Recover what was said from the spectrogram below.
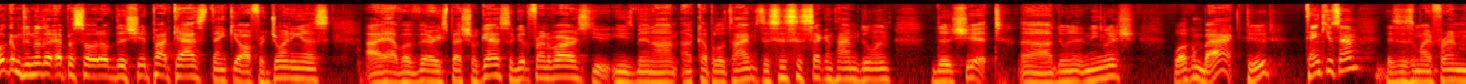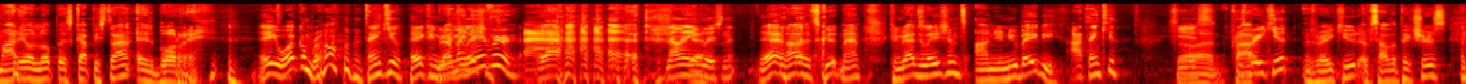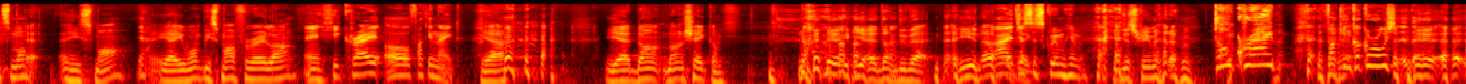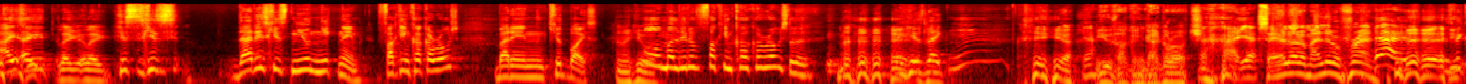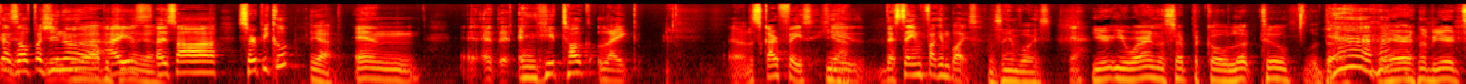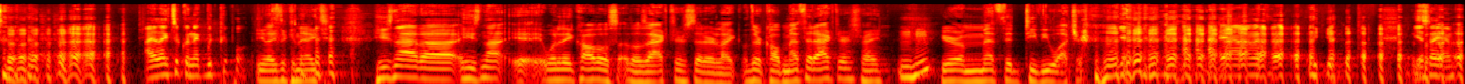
Welcome to another episode of the Shit Podcast. Thank you all for joining us. I have a very special guest, a good friend of ours. He's been on a couple of times. This is his second time doing the shit, uh, doing it in English. Welcome back, dude. Thank you, Sam. This is my friend Mario Lopez Capistran, El Borre. Hey, welcome, bro. Thank you. Hey, congratulations. You're my neighbor. Ah. now in Yeah. English, no? Yeah, no, that's good, man. Congratulations on your new baby. Ah, thank you. So, He is- uh, he's very cute It's very cute. I saw the pictures. and small. Uh, and he's small. Yeah. yeah. He won't be small for very long. And he cry all fucking night. Yeah, yeah. Don't don't shake him. yeah, don't do that. you know, I just like- scream him. you just scream at him. Don't cry, fucking cockroach. I, I, like like his, his, that is his new nickname, fucking cockroach, but in cute boys. cute Oh, one. my little fucking cockroach. and he's like, mm. yeah. Yeah. you fucking cockroach. yeah. Say hello to my little friend. Yeah, it's, it's because Al Pacino. Because Al I, yeah. I saw Serpico. yeah, and and he talked like uh, Scarface. He, Yeah. the same fucking voice. the same voice. Yeah. You're you're wearing the Serpico look too, with the, Yeah. the hair and the beard. I like to connect with people. you like to connect. he's not. uh He's not. uh, What do they call those those actors that are like? They're called method actors, right? Mm-hmm. You're a method TV watcher. yes, I am.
